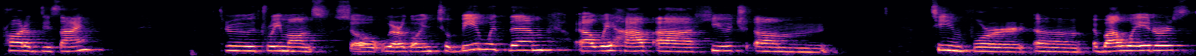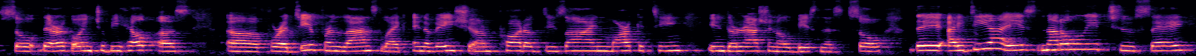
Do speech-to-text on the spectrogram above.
product design through three months. So we are going to be with them. Uh, we have a huge um, team for uh, evaluators. So they are going to be help us uh, for a different lands like innovation, product design, marketing, international business. So the idea is not only to say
